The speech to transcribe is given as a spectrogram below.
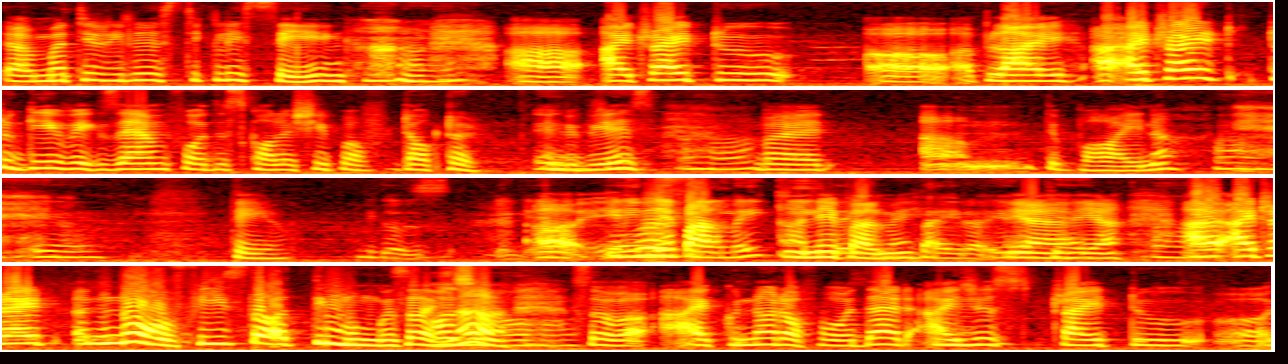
uh, materialistically saying, Mhm. uh, I tried to uh, apply. I, I tried to give exam for the scholarship of doctor MBBS, Uh-huh. but um, the boy, no, Oh, yeah. there. Because like, Uh, uh, it in was- नेपालमै कि uh, like नेपालमै. बाहिर ए, Yeah, okay. yeah. अँ। I, I tried. Uh, no, fees त अति महँगो छ हजुर, होइन अहँ। so I could not afford that. I Mhm. just tried to uh,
